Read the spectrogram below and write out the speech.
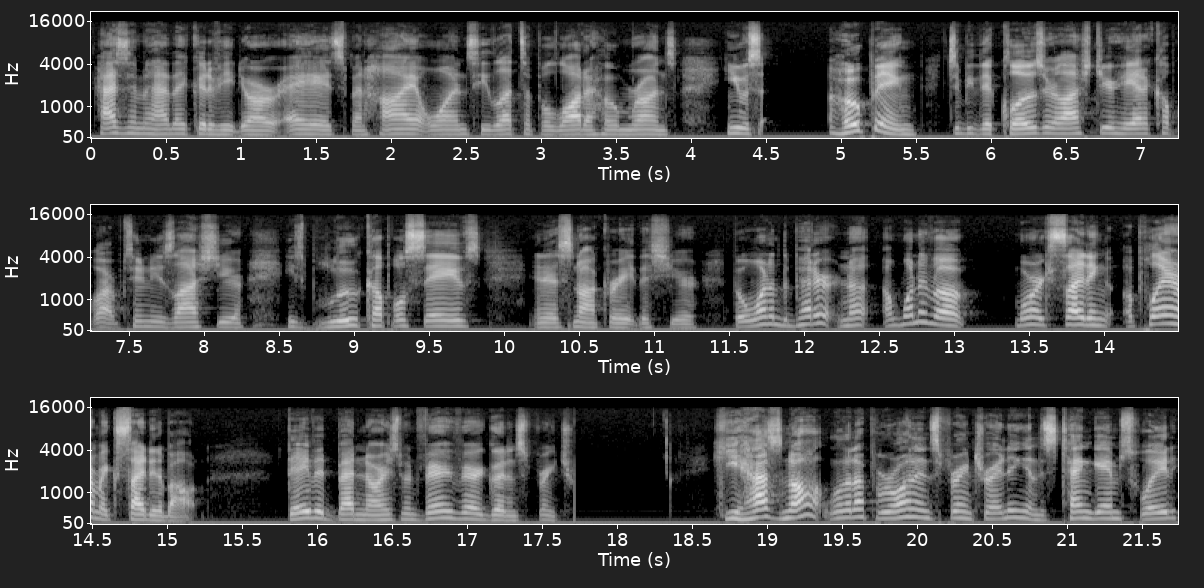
hasn't had that good of ERA. It's been high at once. He lets up a lot of home runs. He was hoping to be the closer last year. He had a couple opportunities last year. He's blew a couple saves, and it's not great this year. But one of the better, one of a more exciting, a player I'm excited about, David Bednar. He's been very, very good in spring training. he has not let up a run in spring training. In his 10 games played,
